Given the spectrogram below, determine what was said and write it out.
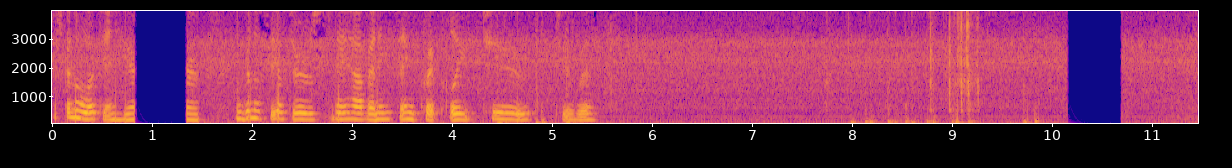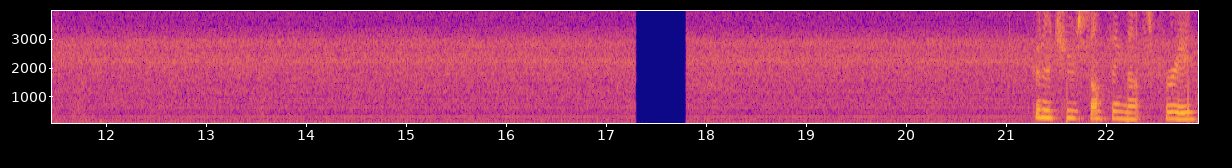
just to look in here. I'm to see if there's they have anything quickly to do with going to choose something that's free.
